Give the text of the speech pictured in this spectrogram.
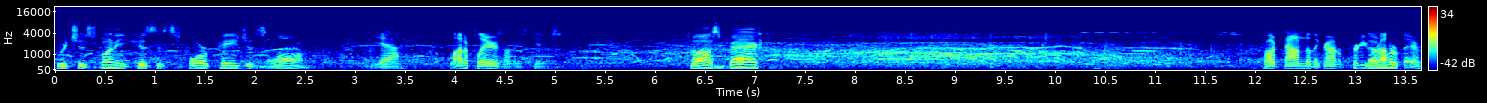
which is funny because it's four pages long. Yeah, a lot of players on these teams. Toss back. Brought down to the ground, pretty Number rough there.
